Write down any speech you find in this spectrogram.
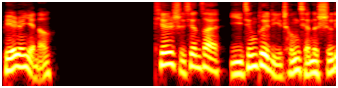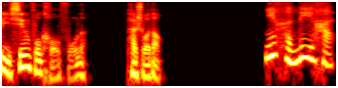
别人也能。”天使现在已经对李承前的实力心服口服了，他说道。你很厉害，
